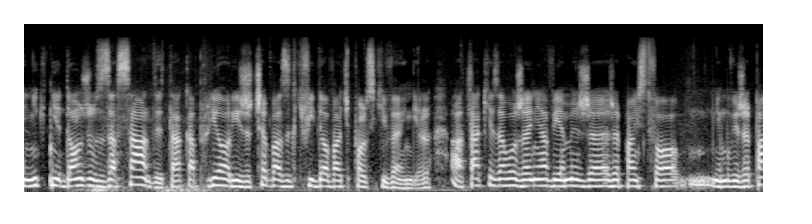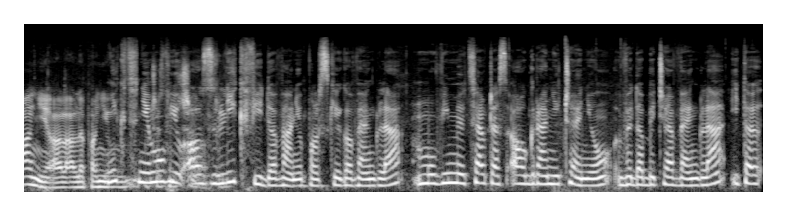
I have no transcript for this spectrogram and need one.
nikt nie dążył z zasady, tak a priori, że trzeba zlikwidować polski węgiel. A takie założenia wiemy, że, że państwo, nie mówię, że pani, ale, ale pani Nikt nie mówił o zlikwidowaniu polskiego węgla. Mówimy cały czas o ograniczeniu wydobycia węgla i to, y,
